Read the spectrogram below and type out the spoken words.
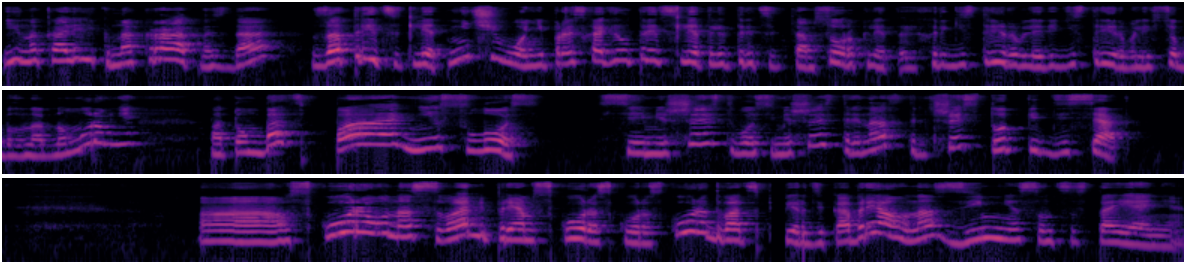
и на, коли... на кратность, да? За 30 лет ничего не происходило, 30 лет или 30, там, 40 лет их регистрировали, регистрировали, все было на одном уровне – Потом бац, понеслось. 7,6, 8,6, 13, 36, 150. А, скоро у нас с вами, прям скоро, скоро, скоро, 21 декабря у нас зимнее солнцестояние.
